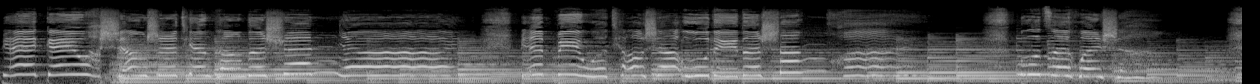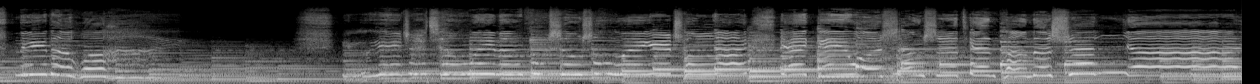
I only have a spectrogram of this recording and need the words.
别给我像是天堂的悬崖，别逼我跳下无底的山花海，有一支蔷薇能够享受唯一宠爱，也给我像是天堂的悬崖，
